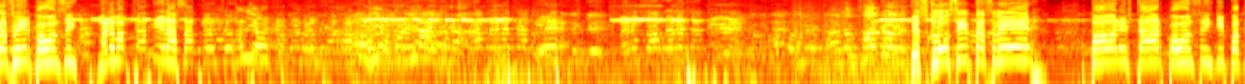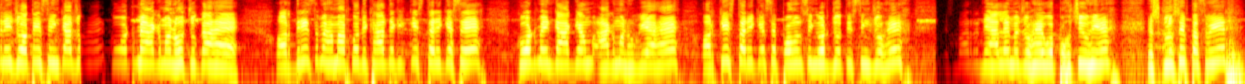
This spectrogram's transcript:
तस्वीर पवन सिंह मैडम आप चाहती हैं साथ एक्सक्लूसिव तस्वीर पावर स्टार पवन सिंह की पत्नी ज्योति सिंह का जो कोर्ट में आगमन हो चुका है। और दृश्य में हम आपको दिखा दें कि किस तरीके से कोर्ट में इनका आगमन हो गया है और किस तरीके से पवन सिंह और ज्योति सिंह जो है न्यायालय में जो है वो पहुँची हुई है। एक्सक्लूसिव तस्वीर।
